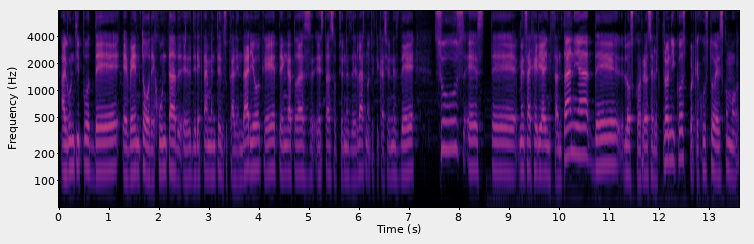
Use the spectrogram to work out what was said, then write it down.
algún tipo de evento o de junta eh, directamente en su calendario, que tenga todas estas opciones de las notificaciones de sus este, mensajería instantánea, de los correos electrónicos, porque justo es como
